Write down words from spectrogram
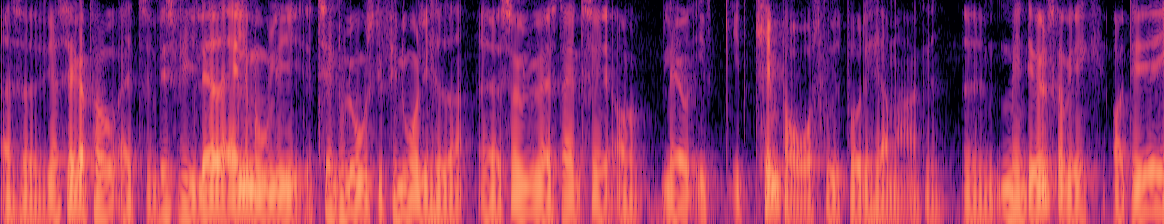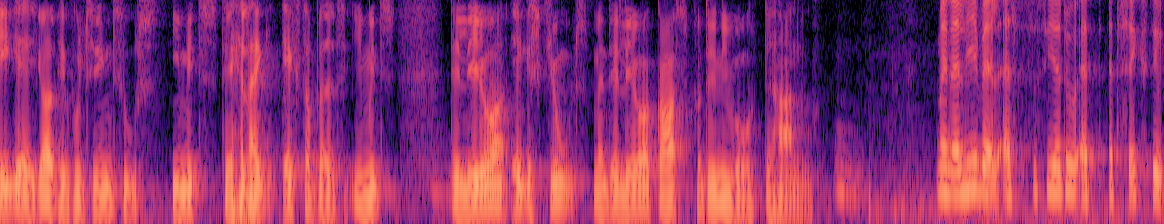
Altså, jeg er sikker på, at hvis vi lavede alle mulige teknologiske finurligheder, øh, så ville vi være i stand til at lave et, et kæmpe overskud på det her marked. Øh, men det ønsker vi ikke, og det er ikke JP Politikens Hus image, det er heller ikke Ekstrabladets image. Det lever ikke skjult, men det lever godt på det niveau, det har nu. Men alligevel, altså, så siger du, at, at sex, det,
